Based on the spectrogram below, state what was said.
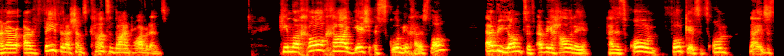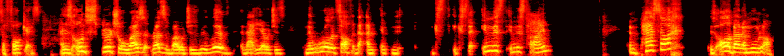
and our, our faith in Hashem's constant divine providence. Every Yom Tif, every holiday has its own focus, its own, not just a focus, has its own spiritual res- reservoir, which is relived in that year, which is in the world itself, in, that, in, this in this time. And Pesach is all about Amunah.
